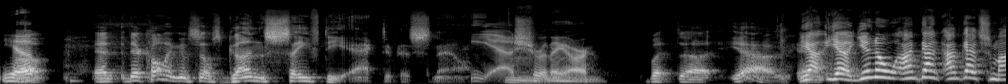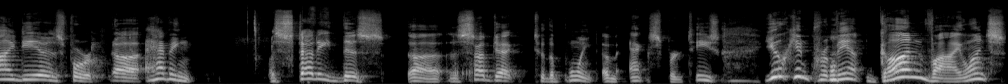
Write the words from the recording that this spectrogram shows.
yep Uh, and they're calling themselves gun safety activists now. yeah sure they are But uh, yeah, and- yeah, yeah. You know, I've got I've got some ideas for uh, having studied this uh, subject to the point of expertise. You can prevent gun violence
